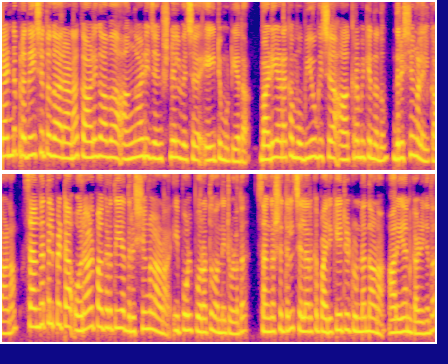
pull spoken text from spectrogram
രണ്ട് പ്രദേശത്തുകാരാണ് കാളികാവ് അങ്ങാടി ജംഗ്ഷനിൽ വെച്ച് ഏറ്റുമുട്ടിയത്. വടിയടക്കം ഉപയോഗിച്ച് ആക്രമിക്കുന്നതും ദൃശ്യങ്ങളിൽ കാണാം. സംഘത്തിൽപ്പെട്ട ഒരാൾ പകർത്തിയ ദൃശ്യങ്ങളാണ് ഇപ്പോൾ പുറത്തു വന്നിട്ടുള്ളത്. സംഘർഷത്തിൽ ചിലർക്ക് പരിക്കേറ്റിട്ടുണ്ടെന്നാണ് അറിയാൻ കഴിഞ്ഞത്.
